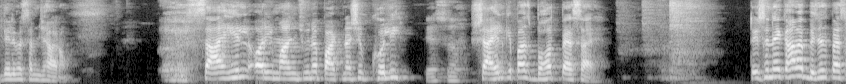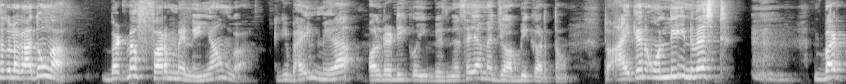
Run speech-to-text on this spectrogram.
दिल में समझा रहा हूँ। साहिल और हिमांशु ने पार्टनरशिप खोली। साहिल के पास बहुत पैसा है। तो इसने कहा मैं बिज़नेस पैसा तो लगा दूँगा बट मैं फर्म में नहीं आऊँगा क्योंकि भाई मेरा ऑलरेडी कोई बिज़नेस है या मैं जॉब भी करता हूँ। तो I can only invest but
